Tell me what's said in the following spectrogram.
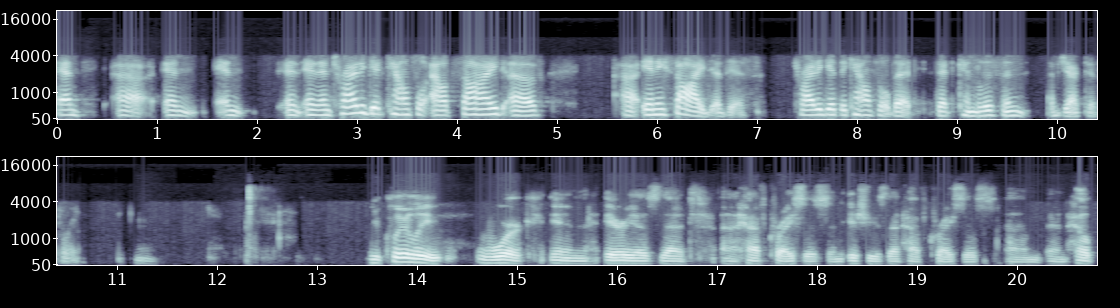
And uh, and and and and try to get counsel outside of uh, any side of this. Try to get the counsel that that can listen objectively. You clearly work in areas that uh, have crisis and issues that have crisis um, and help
